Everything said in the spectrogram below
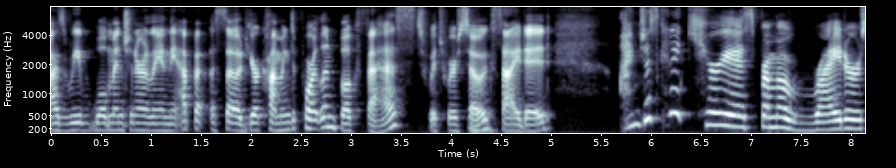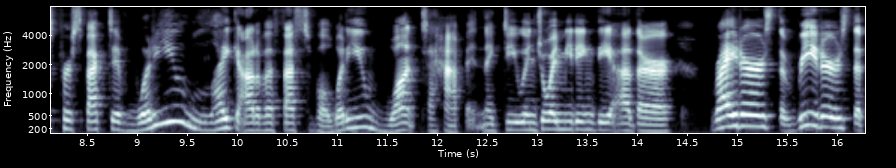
as we will mention early in the episode, you're coming to Portland Book Fest, which we're so mm-hmm. excited. I'm just kind of curious from a writer's perspective, what do you like out of a festival? What do you want to happen? Like, do you enjoy meeting the other writers, the readers, the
